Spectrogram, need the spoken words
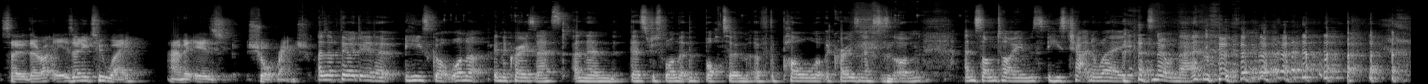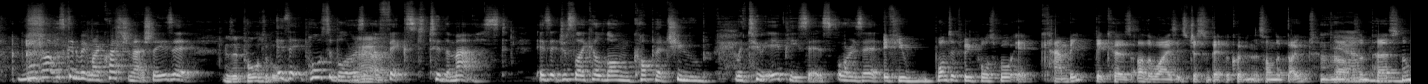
So there are, it is only two-way, and it is short range. I love the idea that he's got one up in the crow's nest, and then there's just one at the bottom of the pole that the crow's nest is on. And sometimes he's chatting away, there's no one there. Well, that was going to be my question actually. Is it Is it portable? is it portable or is Yeah. it affixed to the mast? Is it just like a long copper tube with two earpieces, or is it? If you want it to be portable, it can be because otherwise it's just a bit of equipment that's on the boat rather Yeah. than personal.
